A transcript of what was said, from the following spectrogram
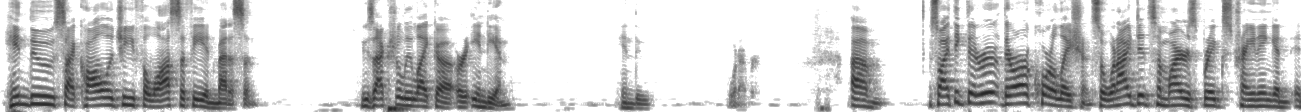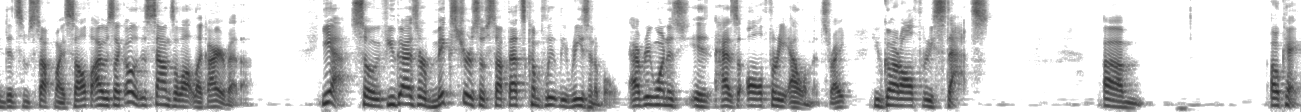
Hindu psychology, philosophy, and medicine. He was actually like a, or Indian, Hindu, whatever. Um, so I think there are, there are correlations. So when I did some Myers Briggs training and, and did some stuff myself, I was like, oh, this sounds a lot like Ayurveda. Yeah, so if you guys are mixtures of stuff, that's completely reasonable. Everyone is, is has all three elements, right? You've got all three stats. Um, okay,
